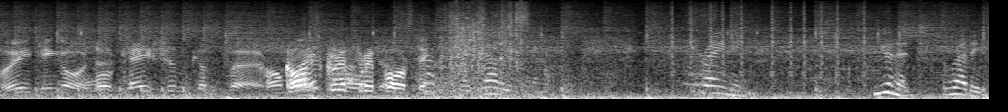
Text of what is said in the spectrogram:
Waiting order. Location confirmed. Conscript reporting. Garrison. Training. Unit ready.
